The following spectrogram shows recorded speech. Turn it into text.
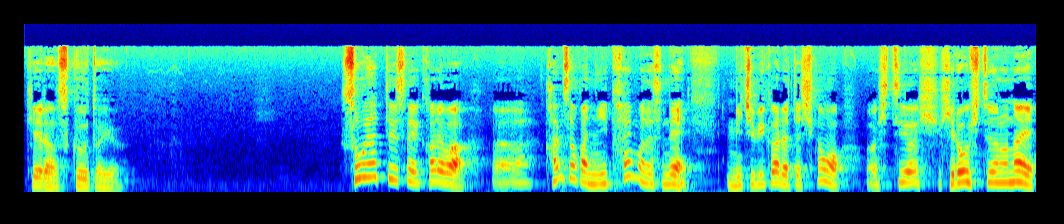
ケイラを救うという。そうやってですね、彼は、神様が2回もですね、導かれて、しかも必要、拾う必要のない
